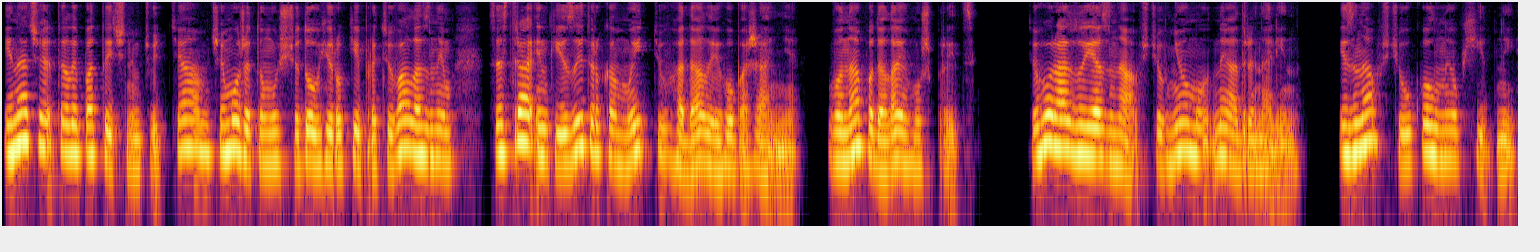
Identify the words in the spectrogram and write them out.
іначе телепатичним чуттям, чи, може, тому що довгі роки працювала з ним, сестра інквізиторка миттю вгадала його бажання. Вона подала йому шприц. Цього разу я знав, що в ньому не адреналін, і знав, що укол необхідний,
